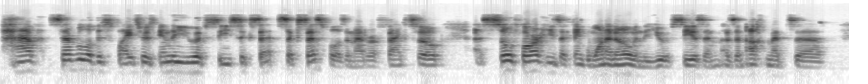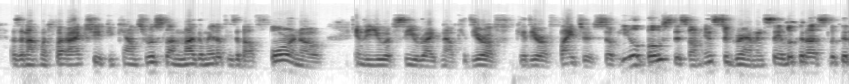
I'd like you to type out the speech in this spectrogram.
have several of his fighters in the UFC success, successful, as a matter of fact. So uh, so far, he's I think one and zero oh in the UFC as an as an Ahmed. Uh, as an Ahmed fighter. Actually, if you count Ruslan Magomedov, he's about 4 0 in the UFC right now, Kadyrov, Kadyrov fighters. So he'll boast this on Instagram and say, look at us, look at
